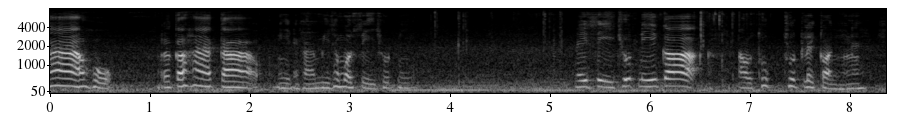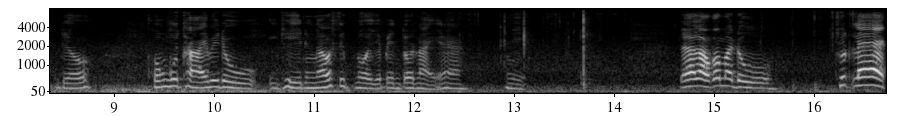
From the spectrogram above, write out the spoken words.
ห้าหกแล้วก็ห้าเก้านี่นะคะ มีทั้งหมดสี่ชุดนี้ ในสี่ชุดนี้ก็เอาทุกชุดเลยก่อนนะ เดี๋ยวโค้งกุท้ายไปดูอีกทีหนึ่งนะว่าสิบหน่วยจะเป็นตัวไหนนะคะนี่ แล้วเราก็มาดู ชุดแรก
